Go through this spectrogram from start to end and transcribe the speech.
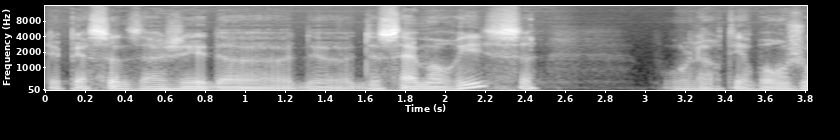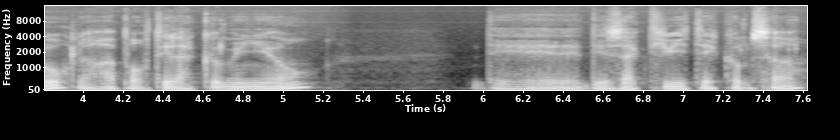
des personnes âgées de, de, de Saint-Maurice pour leur dire bonjour, leur apporter la communion, des, des activités comme ça.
